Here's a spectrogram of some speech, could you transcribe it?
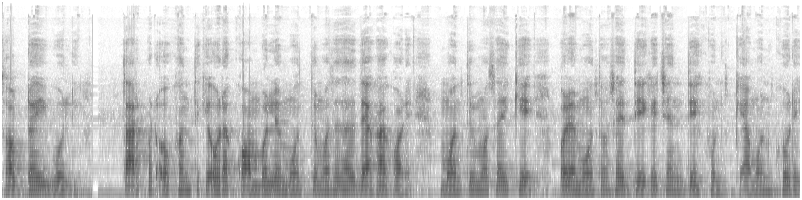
সবটাই বলি। তারপর ওখান থেকে ওরা কম্বলে মন্ত্রীমশাইয়ের সাথে দেখা করে। মন্ত্রীমশাইকে বলে, মন্ত্রীমশাই দেখেছেন, দেখুন কেমন করে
